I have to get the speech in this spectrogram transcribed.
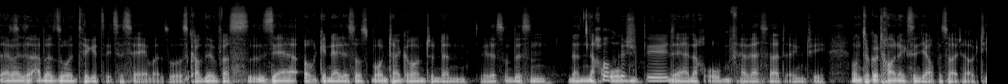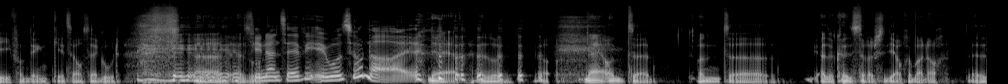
aber, so- aber so entwickelt sich das ja immer so. Es kommt irgendwas sehr Originelles aus dem Untergrund und dann wird das so ein bisschen dann nach oben, ja, nach oben verwässert irgendwie. Und Tokotronics sind ja auch bis heute aktiv und denen geht es auch sehr gut. Äh, also- Finanziell wie emotional. Ja, ja, also, ja. naja, und, äh, und äh, also künstlerisch sind die auch immer noch. Äh,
